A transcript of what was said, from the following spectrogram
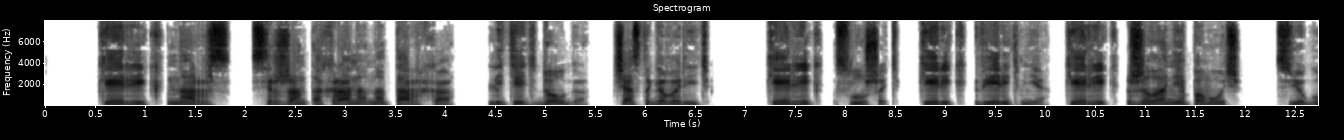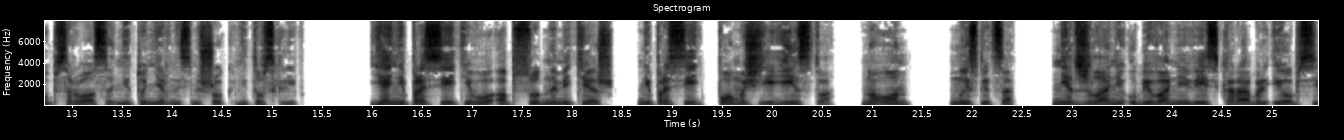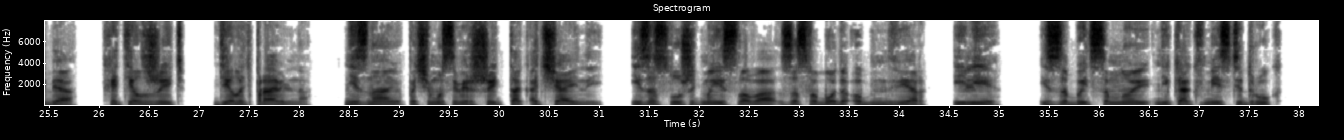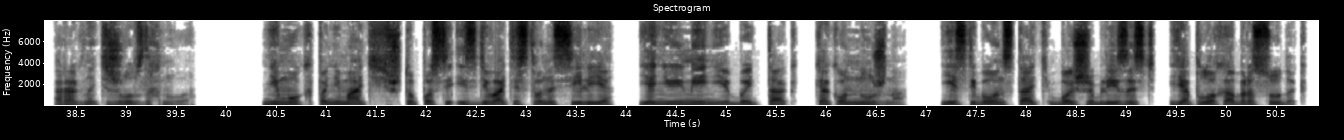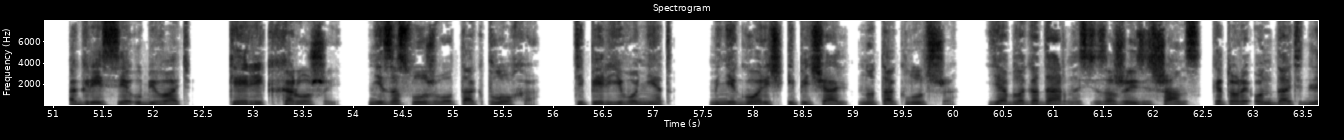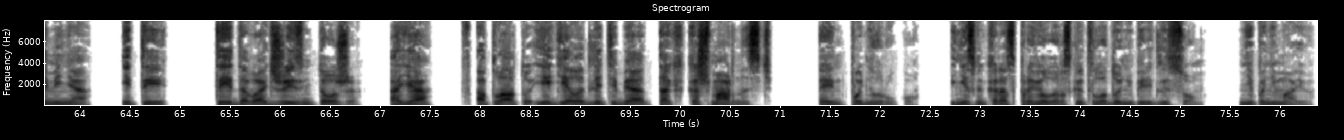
«Керрик Нарс, сержант охрана Натарха, лететь долго, часто говорить. Керрик слушать, Керрик верить мне, Керрик желание помочь». С ее губ сорвался не то нервный смешок, не то всхлип. «Я не просить его об судно мятеж, не просить помощь единства, но он мыслится. Нет желания убивания весь корабль и об себя. Хотел жить, делать правильно. Не знаю, почему совершить так отчаянный. И заслушать мои слова за свободу обнвер или и забыть со мной не как вместе друг. Рагна тяжело вздохнула. Не мог понимать, что после издевательства насилия я не умение быть так, как он нужно. Если бы он стать больше близость, я плохо обрассудок. Агрессия убивать. Керрик хороший. Не заслуживал так плохо. Теперь его нет. Мне горечь и печаль, но так лучше. Я благодарность за жизнь шанс, который он дать для меня. И ты. Ты давать жизнь тоже. А я в оплату я делаю для тебя так кошмарность. Эйн поднял руку и несколько раз провел раскрытой ладонью перед лицом. Не понимаю.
